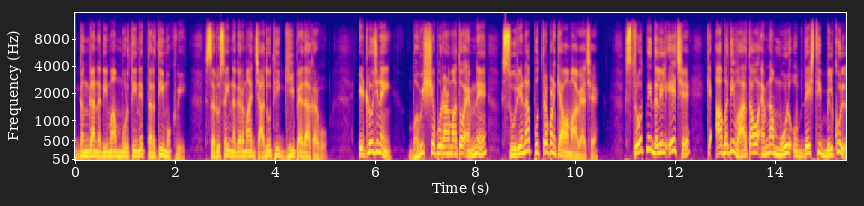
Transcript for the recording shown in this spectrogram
ગંગા નદીમાં મૂર્તિને તરતી મૂકવી, સરુસઈ નગરમાં જાદુથી ઘી પેદા કરવું. એટલું જ નહીં ભવિષ્યપુરાણમાં તો એમને સૂર્યના પુત્ર પણ કહેવામાં આવ્યા છે. સ્ત્રોતની દલીલ એ છે કે આ બધી વાર્તાઓ એમના મૂળ ઉપદેશથી બિલકુલ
